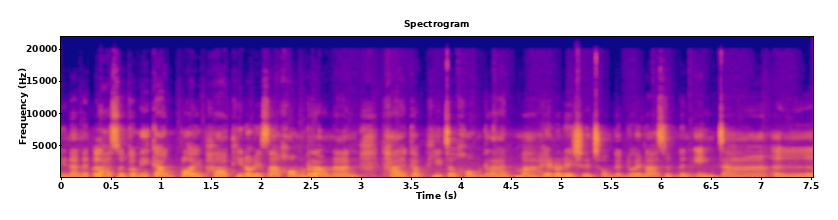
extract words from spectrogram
ที่นั่นล่าสุดก็มีการปล่อยภาพที่นอริซาของเรานั้น ถ่ายกับพี่เจ้าของร้านมาให้เราได้ชื่นชมกันด้วยล่าสุดนั่นเองจ้าเออ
